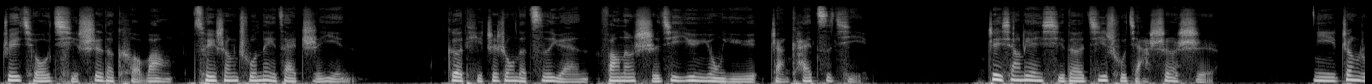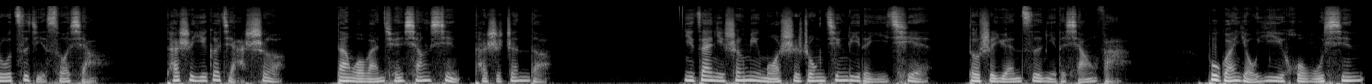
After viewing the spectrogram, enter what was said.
追求启示的渴望，催生出内在指引。个体之中的资源，方能实际运用于展开自己。这项练习的基础假设是：你正如自己所想，它是一个假设，但我完全相信它是真的。你在你生命模式中经历的一切，都是源自你的想法，不管有意或无心，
